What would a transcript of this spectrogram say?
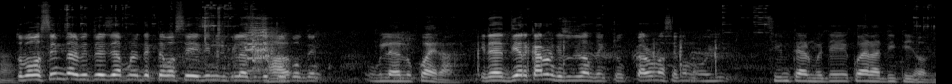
হ্যাঁ। তো বাবা সিমটার ভিতরে যে আপনারা দেখতে পাচ্ছি এই জিনিসগুলো যদি একটু হ্যাঁ। বলতেন ওগুলা হলো কয়রা। এটা দেওয়ার কারণ কি? যদি জানতে একটু কারণ আছে কোনো? ওই সিমটার মধ্যে কয়রা দিতেই হবে।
